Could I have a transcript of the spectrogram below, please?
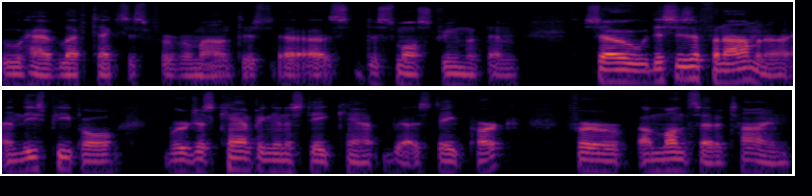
who have left Texas for Vermont. There's a, a small stream of them. So this is a phenomenon, and these people were just camping in a state camp, a state park for a months at a time.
